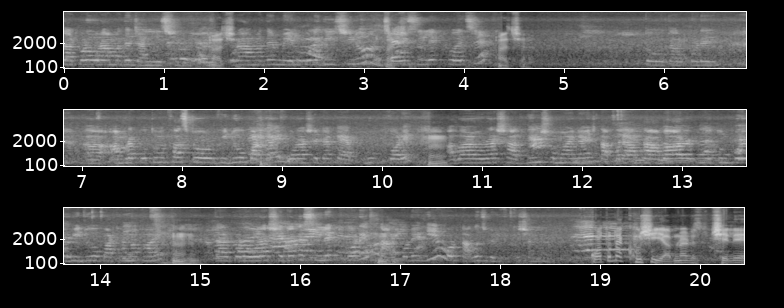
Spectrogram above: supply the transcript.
তারপরে ওরা আমাদের জানিয়েছিল। আচ্ছা। ওরা আমাদের মেল করে দিয়েছিল যে আচ্ছা। সিলেক্ট হয়েছে। আচ্ছা। তো তারপরে আমরা প্রথমে ফার্স্ট ওর ভিডিও পাঠাই ওরা সেটাকে অ্যাপ্রুভ করে। আবার ওরা সাত দিন সময় নেয় তারপরে আমরা আবার নতুন করে ভিডিও পাঠানো হয়। তারপরে ওরা সেটাকে সিলেক্ট করে তারপরে গিয়ে ওর কাগজ ভেরিফিকেশন হয়। কতটা খুশি আপনার ছেলে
